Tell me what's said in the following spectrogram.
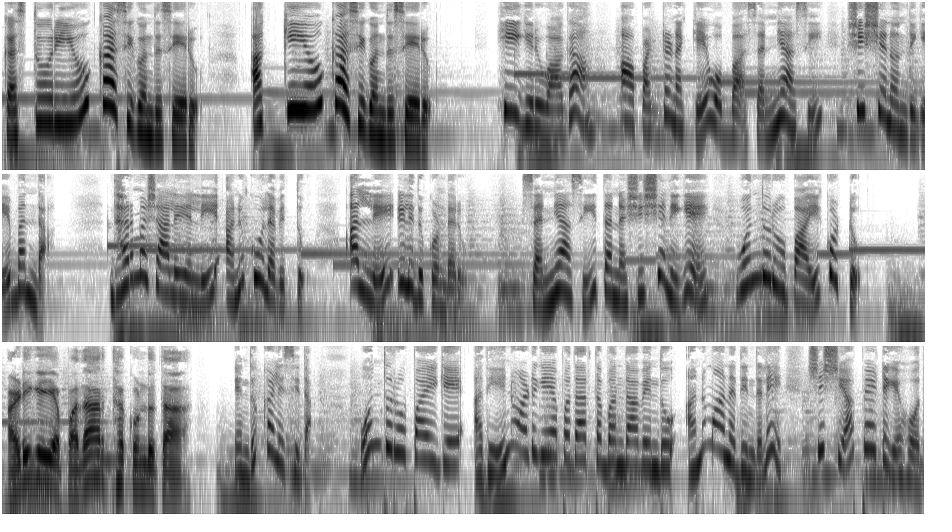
ಕಸ್ತೂರಿಯೂ ಕಾಸಿಗೊಂದು ಸೇರು, ಅಕ್ಕಿಯೂ ಕಾಸಿಗೊಂದು ಸೇರು. ಹೀಗಿರುವಾಗ ಆ ಪಟ್ಟಣಕ್ಕೆ ಒಬ್ಬ ಸನ್ಯಾಸಿ ಶಿಷ್ಯನೊಂದಿಗೆ ಬಂದ. ಧರ್ಮಶಾಲೆಯಲ್ಲಿ ಅನುಕೂಲವಿತ್ತು. ಅಲ್ಲೇ ಇಳಿದುಕೊಂಡರು. ಸನ್ಯಾಸಿ ತನ್ನ ಶಿಷ್ಯನಿಗೆ ಒಂದು ರೂಪಾಯಿ ಕೊಟ್ಟು ಅಡಿಗೆಯ ಪದಾರ್ಥ ಕೊಂಡುತ ಎಂದು ಕಳಿಸಿದ. ಒಂದು ರೂಪಾಯಿಗೆ ಅದೇನು ಅಡುಗೆಯ ಪದಾರ್ಥ ಬಂದಾವೆಂದು ಅನುಮಾನದಿಂದಲೇ ಶಿಷ್ಯ ಪೇಟೆಗೆ ಹೋದ.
